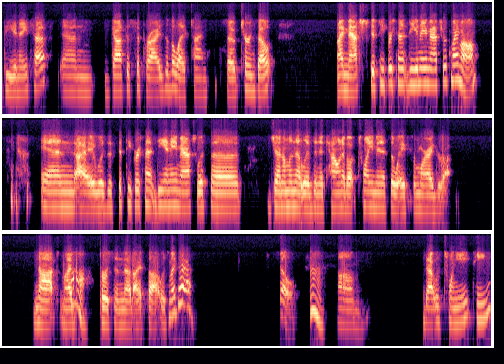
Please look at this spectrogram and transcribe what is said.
DNA test and got the surprise of a lifetime. So it turns out I matched 50% DNA match with my mom, and I was a 50% DNA match with a gentleman that lived in a town about 20 minutes away from where I grew up. Not my oh. person that I thought was my dad. So mm. um, that was 2018,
